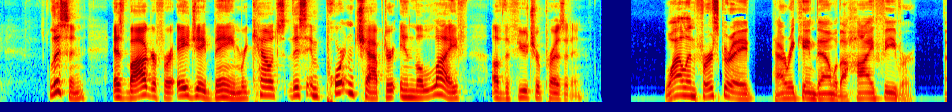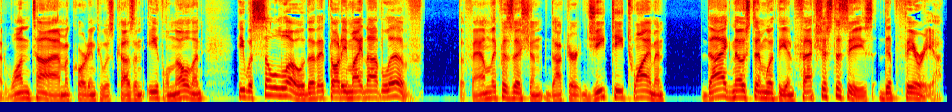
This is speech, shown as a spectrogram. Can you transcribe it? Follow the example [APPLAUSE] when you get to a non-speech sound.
Listen as biographer A.J. Baime recounts this important chapter in the life of the future president. While in first grade, Harry came down with a high fever. At one time, according to his cousin Ethel Noland, he was so low that they thought he might not live. The family physician, Dr. G.T. Twyman, diagnosed him with the infectious disease diphtheria.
